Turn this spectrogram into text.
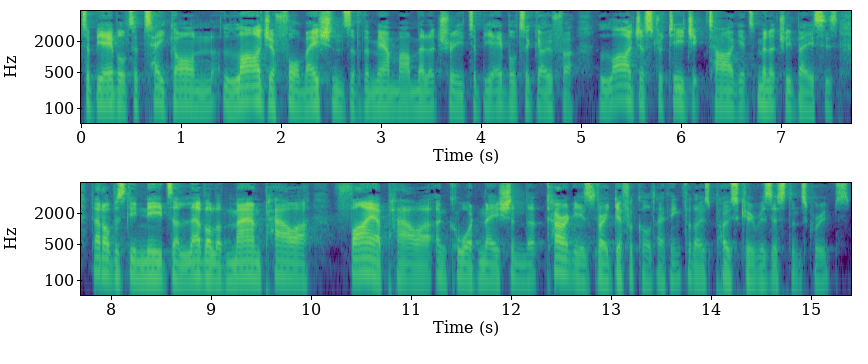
to be able to take on larger formations of the Myanmar military, to be able to go for larger strategic targets, military bases. That obviously needs a level of manpower, firepower, and coordination that currently is very difficult, I think, for those post coup resistance groups.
